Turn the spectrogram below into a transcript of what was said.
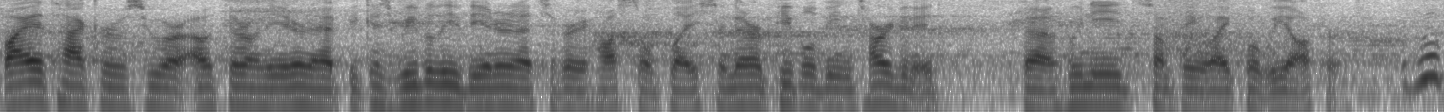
by attackers who are out there on the internet because we believe the internet's a very hostile place and there are people being targeted uh, who need something like what we offer. Who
